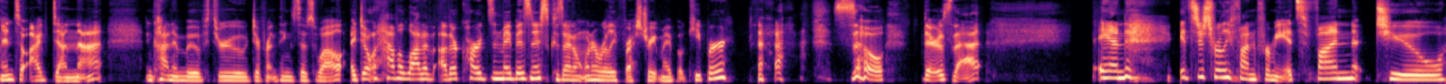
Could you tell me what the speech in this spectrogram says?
And so I've done that and kind of moved through different things as well. I don't have a lot of other cards in my business because I don't want to really frustrate my bookkeeper. so there's that. And it's just really fun for me. It's fun to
